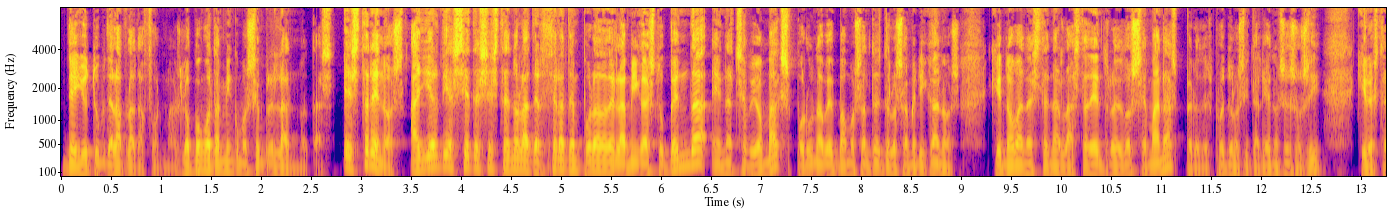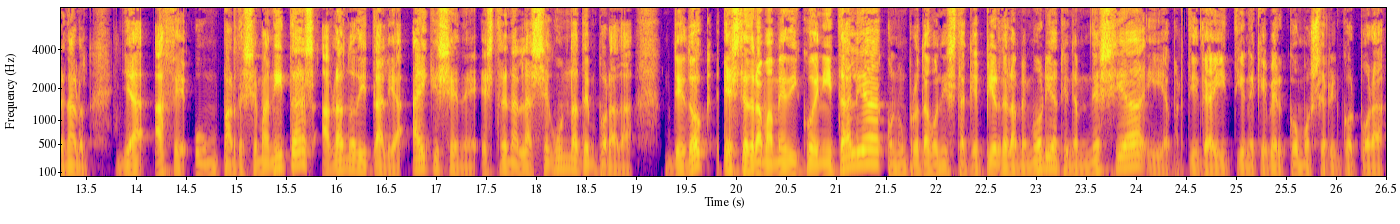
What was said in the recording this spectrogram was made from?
de YouTube de la plataforma. Os lo pongo también como siempre en las notas. Estrenos. Ayer día 7 se estrenó la tercera temporada de La Amiga Estupenda en HBO Max. Por una vez vamos antes de los americanos, que no van a estrenarla hasta dentro de dos semanas, pero después de los italianos, eso sí, que lo estrenaron ya hace un par de semanitas. Hablando de Italia, AXN estrena la segunda temporada de Doc, este drama médico en Italia, con un protagonista que pierde la memoria, tiene amnesia y a partir de ahí tiene que ver cómo se reincorpora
